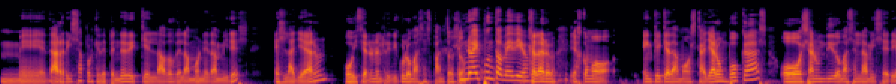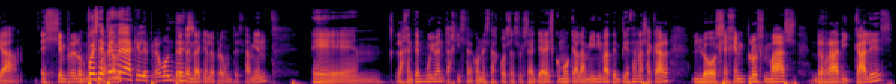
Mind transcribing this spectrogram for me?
me da risa porque depende de qué lado de la moneda mires, ¿eslayearon o hicieron el ridículo más espantoso? No hay punto medio. Claro, y es como, ¿en qué quedamos? ¿Callaron bocas o se han hundido más en la miseria? Es siempre lo mismo. Pues depende ¿sabes? de a quién le preguntes. Depende a quién le preguntes. También eh, la gente es muy ventajista con estas cosas. O sea, ya es como que a la mínima te empiezan a sacar los ejemplos más radicales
